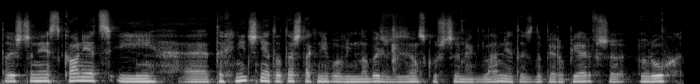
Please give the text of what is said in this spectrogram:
To jeszcze nie jest koniec i e, technicznie to też tak nie powinno być, w związku z czym, jak dla mnie, to jest dopiero pierwszy ruch,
